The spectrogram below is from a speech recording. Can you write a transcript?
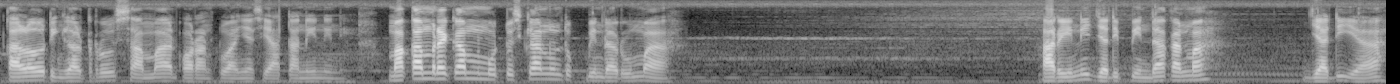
kalau tinggal terus sama orang tuanya si Atan ini nih. Maka mereka memutuskan untuk pindah rumah. Hari ini jadi pindah kan mah? Jadi ya,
